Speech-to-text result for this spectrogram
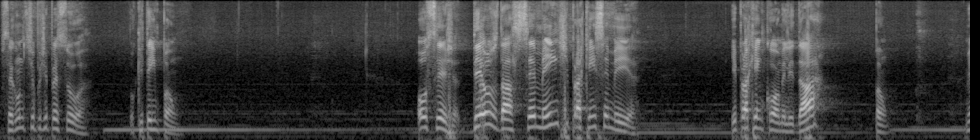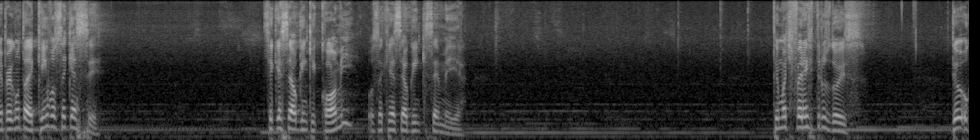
Segundo tipo de pessoa, o que tem pão. Ou seja, Deus dá semente para quem semeia. E para quem come, Ele dá pão. Minha pergunta é: quem você quer ser? Você quer ser alguém que come ou você quer ser alguém que semeia? Tem uma diferença entre os dois. Deus,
